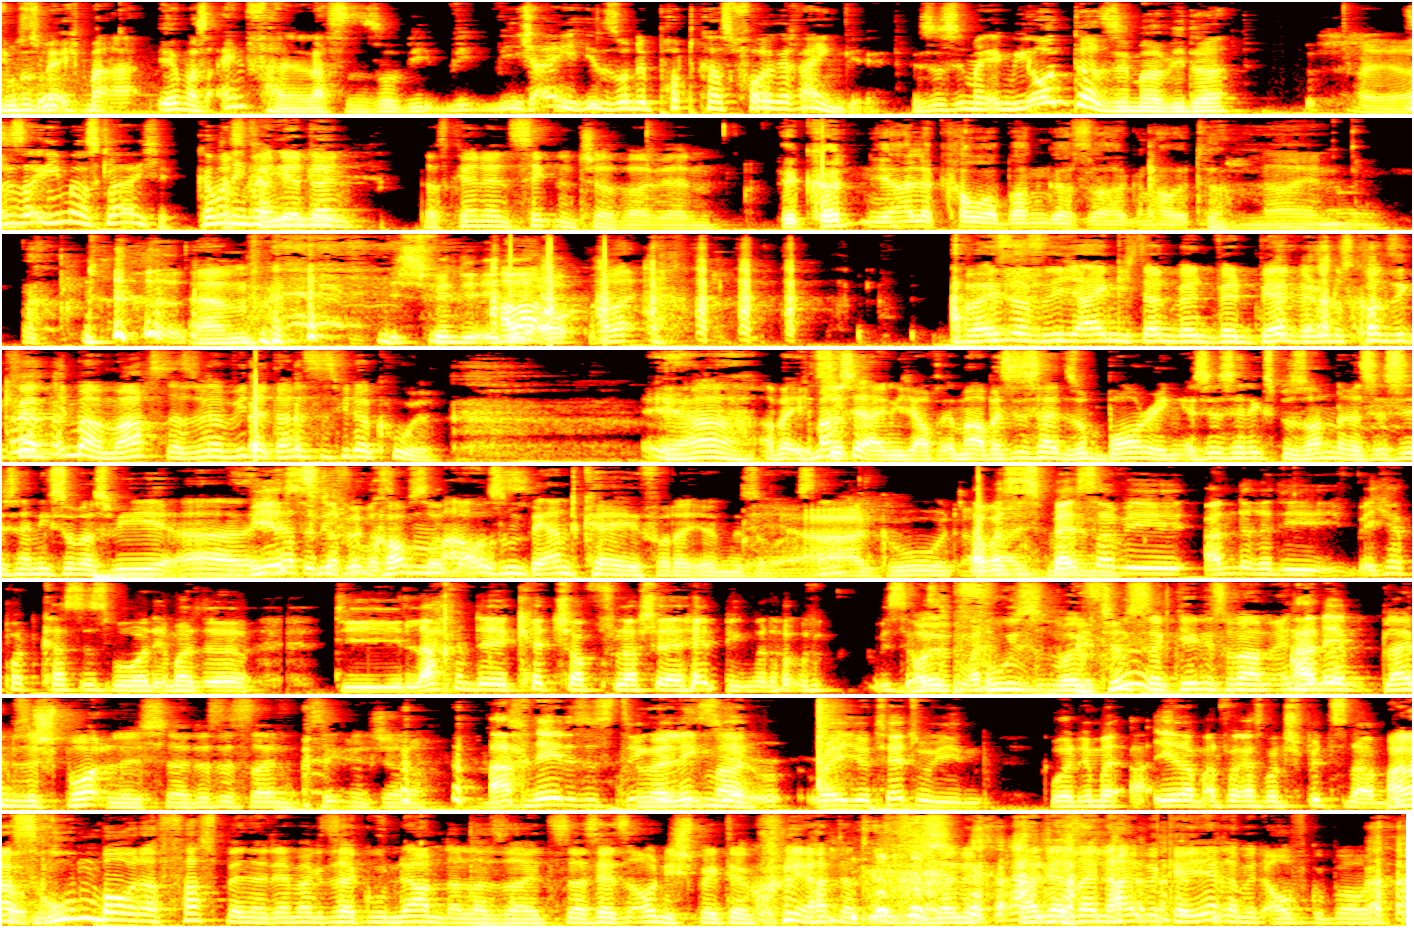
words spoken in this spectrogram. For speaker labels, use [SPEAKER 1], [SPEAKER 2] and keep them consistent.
[SPEAKER 1] Ich muss mir echt mal irgendwas einfallen lassen, so wie, wie, wie ich eigentlich in so eine Podcast-Folge reingehe. Es ist immer irgendwie, und da sind wir wieder.
[SPEAKER 2] Ah, ja.
[SPEAKER 1] Das ist eigentlich immer das Gleiche. Können wir
[SPEAKER 2] Das
[SPEAKER 1] nicht mal
[SPEAKER 2] kann ja
[SPEAKER 1] irgendwie...
[SPEAKER 2] dein, das kann ja dein Signature werden.
[SPEAKER 3] Wir könnten ja alle Kawabanga sagen heute.
[SPEAKER 2] Nein. ähm,
[SPEAKER 4] Ich finde die Idee
[SPEAKER 2] aber,
[SPEAKER 4] auch.
[SPEAKER 2] aber, aber ist das nicht eigentlich dann, wenn, wenn Bernd, wenn du das konsequent immer machst, also immer wieder, dann ist es wieder cool.
[SPEAKER 1] Ja, aber ich mach's
[SPEAKER 4] das-
[SPEAKER 1] ja eigentlich auch immer, aber es ist halt so boring. Es ist ja nichts Besonderes. Es ist ja nicht sowas wie äh,
[SPEAKER 4] Wir sind
[SPEAKER 1] herzlich
[SPEAKER 4] was
[SPEAKER 1] willkommen aus dem Bernd Cave oder irgendwie sowas.
[SPEAKER 2] Ja,
[SPEAKER 1] Ne?
[SPEAKER 2] gut.
[SPEAKER 4] Aber es ist besser wie andere, die. Welcher Podcast ist, wo man immer die, die lachende Ketchupflasche Henning oder wisst ihr, was
[SPEAKER 2] Wolf
[SPEAKER 4] meine?
[SPEAKER 2] Fuß, Wolf? Fuß sagt jedes Mal am Ende,
[SPEAKER 4] Ah, nee.
[SPEAKER 2] bleiben sie sportlich. Ja, Das ist sein Signature.
[SPEAKER 4] Ach nee, das ist Ding,
[SPEAKER 2] Überleg
[SPEAKER 4] das ist ja Radio Tatooine, wo halt immer jeder am Anfang erstmal einen Spitznamen
[SPEAKER 2] War das
[SPEAKER 4] bekommt.
[SPEAKER 2] Rubenbau oder Fassbender, der mal gesagt hat, guten Abend allerseits. Das ist jetzt auch nicht spektakulär. Hat er trotzdem seine, hat er seine halbe Karriere mit aufgebaut.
